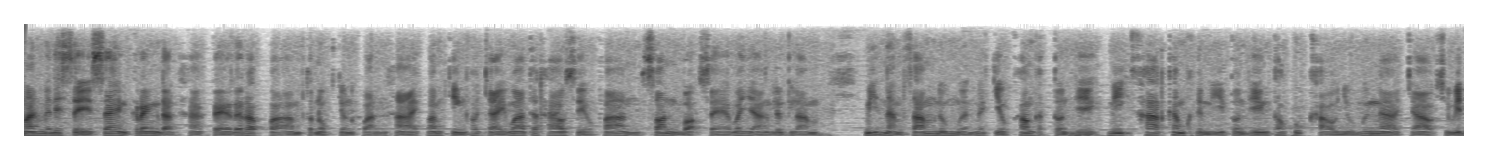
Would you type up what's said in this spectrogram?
มันไม่ได้เสแสร้งแกล้งดัดหากแต่ได้รับความตนกจนขวัญหายความจริงเข้าใจว่าเจ้าเท้าเสียวฟ้าน ซ่อนเบาะแสไว้อย่างลึกล้ำมิหนำซ้ำดูเหมือนไม่เกี่ยวข้องกับตนเองมิคาดค่ำคืนนี้ตนเองต้องคุกเข่าอยู่เบื้องหน้าเจ้าชีวิต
